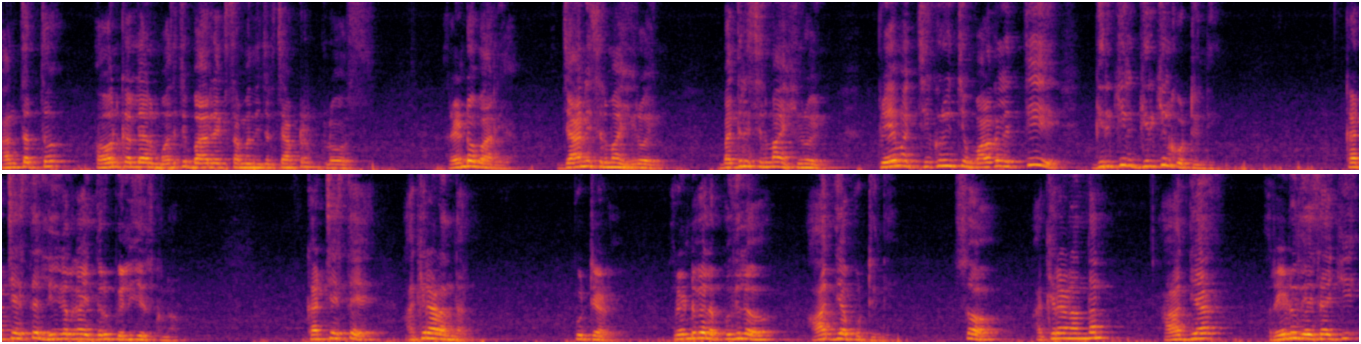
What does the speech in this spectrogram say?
అంతటితో పవన్ కళ్యాణ్ మొదటి భార్యకు సంబంధించిన చాప్టర్ క్లోజ్. రెండో భార్య Johnny cinema heroine Badri cinema heroine. ప్రేమ చిగురించి మొలకలెత్తి గిరికీలు గిరికీలు కొట్టింది. కట్ చేస్తే లీగల్గా ఇద్దరు పెళ్ళి చేసుకున్నారు. కట్ చేస్తే అఖిరానంద పుట్టాడు. రెండు వేల పదిలో ఆద్య పుట్టింది. సో అఖిరానందన్ ఆద్య రేణు దేశాయికి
